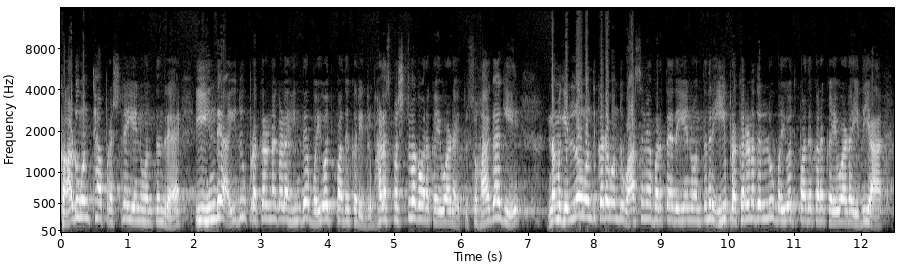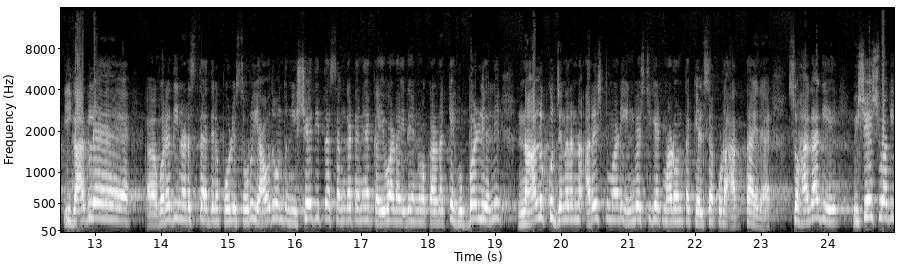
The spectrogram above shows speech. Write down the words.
ಕಾಡುವಂತಹ ಪ್ರಶ್ನೆ ಏನು ಅಂತಂದ್ರೆ, ಈ ಹಿಂದೆ ಐದು ಪ್ರಕರಣಗಳ ಹಿಂದೆ ಭಯೋತ್ಪಾದಕರಿದ್ರು. ಬಹಳ ಸ್ಪಷ್ಟವಾಗಿ ಅವರ ಕೈವಾಡ ಇತ್ತು ಸೊ ಹಾಗಾಗಿ ನಮಗೆಲ್ಲೋ ಒಂದು ಕಡೆ ಒಂದು ವಾಸನೆ ಬರ್ತಾ ಇದೆ ಏನು ಅಂತಂದ್ರೆ, ಈ ಪ್ರಕರಣದಲ್ಲೂ ಭಯೋತ್ಪಾದಕರ ಕೈವಾಡ ಇದೆಯಾ? ಈಗಾಗಲೇ ವರದಿ ನಡೆಸ್ತಾ ಇದ್ದಾರೆ ಪೊಲೀಸರು? ಯಾವುದೋ ಒಂದು ನಿಷೇಧಿತ ಸಂಘಟನೆಯ ಕೈವಾಡ ಇದೆ ಎನ್ನುವ ಕಾರಣಕ್ಕೆ ಹುಬ್ಬಳ್ಳಿಯಲ್ಲಿ ನಾಲ್ಕು ಜನರನ್ನ ಅರೆಸ್ಟ್ ಮಾಡಿ ಇನ್ವೆಸ್ಟಿಗೇಟ್ ಮಾಡುವಂತ ಕೆಲಸ ಕೂಡ ಆಗ್ತಾ ಇದೆ. ಸೊ ಹಾಗಾಗಿ ವಿಶೇಷವಾಗಿ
